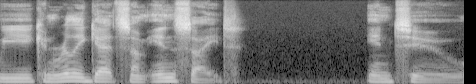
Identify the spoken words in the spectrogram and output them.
we can really get some insight into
